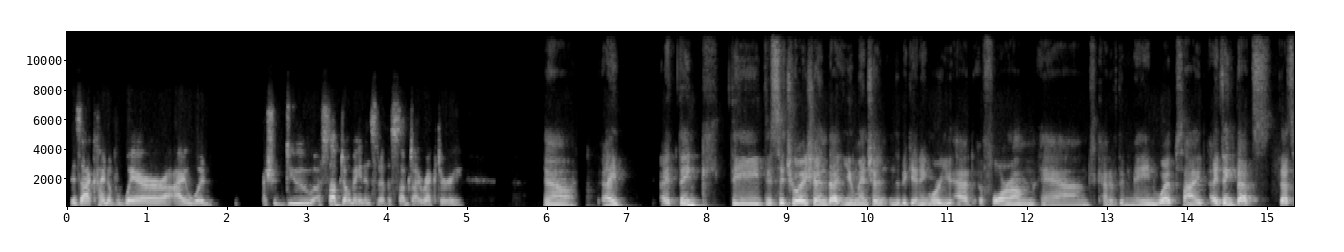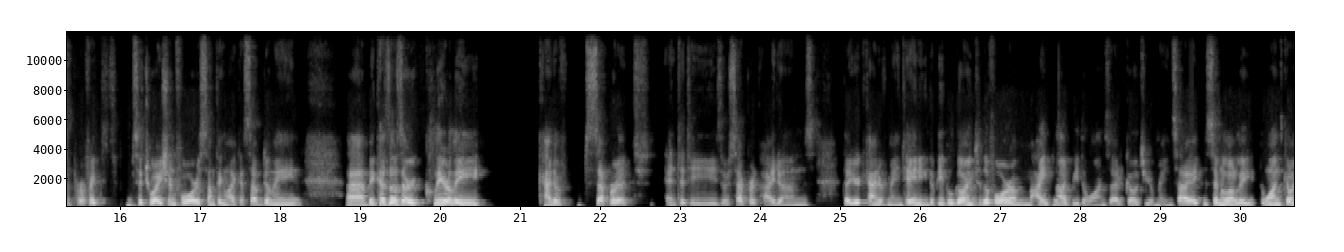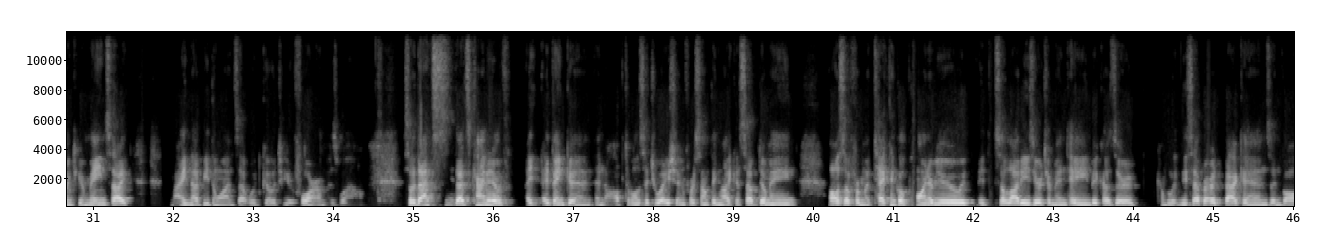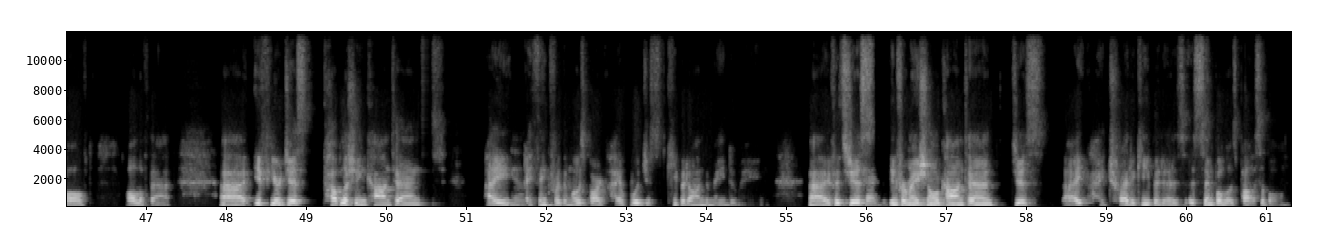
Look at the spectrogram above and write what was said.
is that kind of where I would I should do a subdomain instead of a subdirectory? Yeah, I I think the the situation that you mentioned in the beginning, where you had a forum and kind of the main website, I think that's that's a perfect situation for something like a subdomain. Uh, because those are clearly kind of separate entities or separate items that you're kind of maintaining. The people going to the forum might not be the ones that go to your main site. And similarly, the ones going to your main site might not be the ones that would go to your forum as well. So that's yeah. that's kind of, I, I think, an, an, optimal situation for something like a subdomain. Also, from a technical point of view, it, it's a lot easier to maintain because they're completely separate backends involved, all of that. Uh, if you're just publishing content, I, yeah. I think for the most part, I would just keep it on the main domain. Uh, if it's just okay. informational content, just I, I try to keep it as, as simple as possible.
